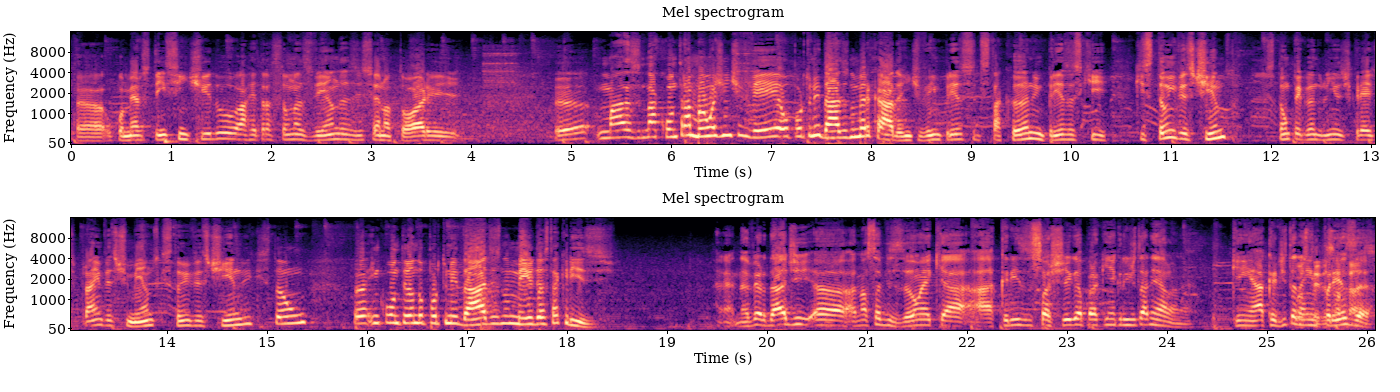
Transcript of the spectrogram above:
Uh, o comércio tem sentido a retração nas vendas, isso é notório. E, uh, mas na contramão a gente vê oportunidades no mercado, a gente vê empresas se destacando, empresas que, que estão investindo, que estão pegando linhas de crédito para investimentos, que estão investindo e que estão uh, encontrando oportunidades no meio desta crise. É, na verdade, a, a, nossa visão é que a, a crise só chega para quem acredita nela, né? Quem acredita Gostei na empresa.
